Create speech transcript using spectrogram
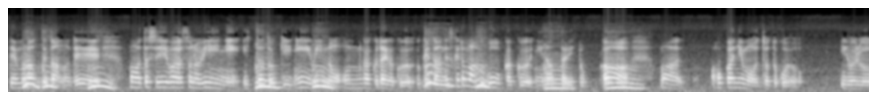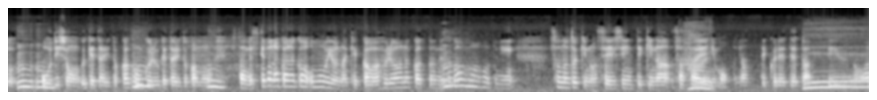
てもらってたので、うん。まあ、私はそのウィーンに行った時に、うん。ウィーンの音楽大学受けたんですけど、まあ、うん不合格になったりとか、うん。まあ、他にもちょっとこういろいろオーディション受けたりとか、コンクール受けたりとかもうん。したんですけど、なかなか思うような結果は振るわなかったんですが、うん。まあ、本当にその時の精神的な支えにもなってくれてたっていうのへは、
